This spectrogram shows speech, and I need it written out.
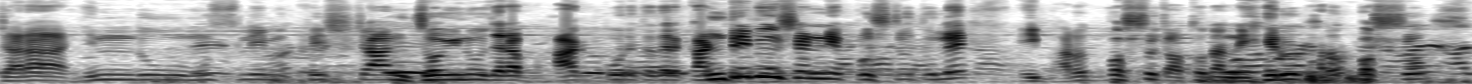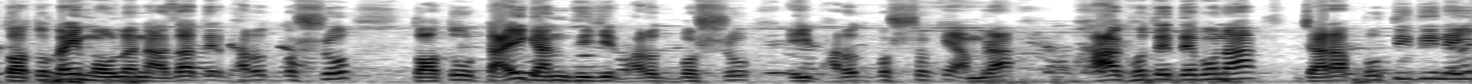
যারা হিন্দু, মুসলিম, খ্রিস্টান, জৈন যারা ভাগ করে তাদের কন্ট্রিবিউশন নিয়ে প্রশ্ন তুলে, এই ভারতবর্ষ যতটা নেহেরুর ভারতবর্ষ, ততটাই মৌলানা আজাদের ভারতবর্ষ, ততটাই গান্ধীজির ভারতবর্ষ। এই ভারতবর্ষকে আমরা ভাগ হতে দেব না। যারা প্রতিদিন এই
